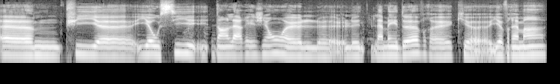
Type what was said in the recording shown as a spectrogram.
Euh, puis il y a aussi dans la région le, le, la main d'œuvre qu'il y, y, a vraiment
